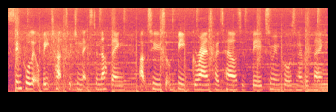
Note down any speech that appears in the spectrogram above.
simple little beach huts which are next to nothing up to sort of big grand hotels with big swimming pools and everything.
